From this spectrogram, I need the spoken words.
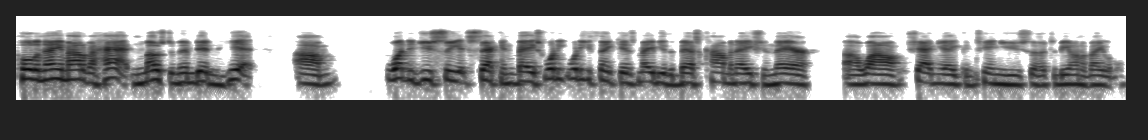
pull a name out of a hat, and most of them didn't hit. Um, what did you see at second base? What do you, what do you think is maybe the best combination there uh, while Chatagnier continues uh, to be unavailable?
